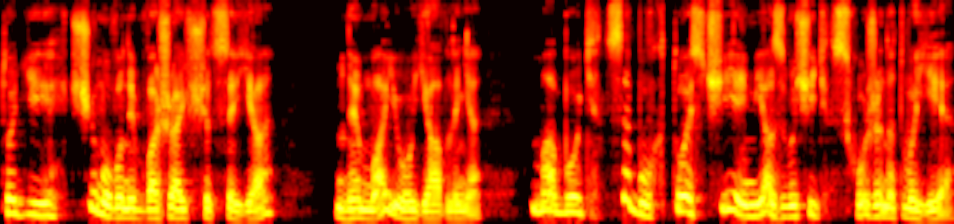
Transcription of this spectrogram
Тоді чому вони вважають, що це я? Не маю уявлення. Мабуть, це був хтось, чиє ім'я звучить схоже на твоє.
